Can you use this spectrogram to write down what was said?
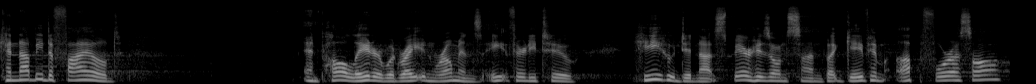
Cannot be defiled. And Paul later would write in Romans 8:32, He who did not spare his own son, but gave him up for us all,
